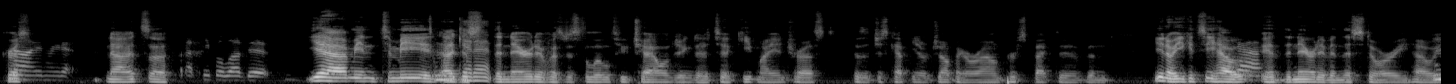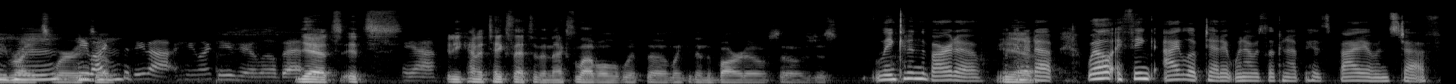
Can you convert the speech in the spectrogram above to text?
Chris? No, I didn't read it. No, it's uh people loved it. Yeah. I mean, to me, it, I'm I just it. the narrative was just a little too challenging to to keep my interest because it just kept you know jumping around perspective and. You know, you can see how Yeah. the narrative in this story, how he Mhm. writes, where He likes um, to do that. He likes to use you a little bit. yeah, it's it's Yeah. and he kind of takes that to the next level with uh, Lincoln in the Bardo. So it was just Lincoln in the Bardo. Looking Yeah. it up. Well, I think I looked at it when I was looking up his bio and stuff.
